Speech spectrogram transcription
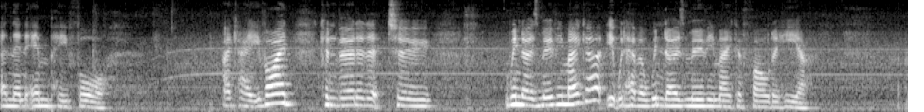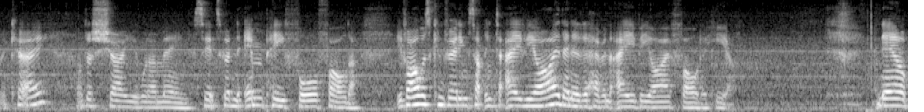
and then MP4. Okay, if I'd converted it to Windows Movie Maker, it would have a Windows Movie Maker folder here. Okay, I'll just show you what I mean. See, it's got an MP4 folder. If I was converting something to AVI, then it'd have an AVI folder here. Now,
